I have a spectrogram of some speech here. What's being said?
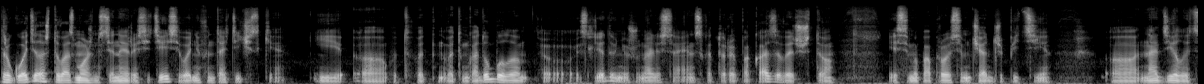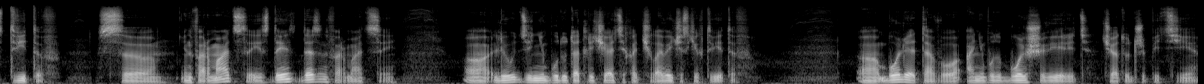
Другое дело, что возможности нейросетей сегодня фантастические. И э, вот в, в этом году было э, исследование в журнале Science, которое показывает, что если мы попросим чат GPT э, наделать твитов с информацией, с дезинформацией, э, люди не будут отличать их от человеческих твитов. А, более того, они будут больше верить чату GPT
